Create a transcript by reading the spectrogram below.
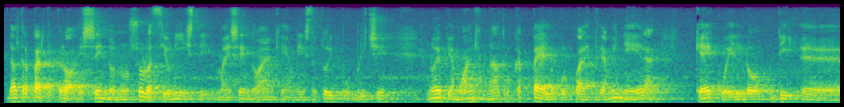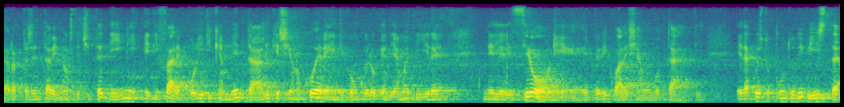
D'altra parte però, essendo non solo azionisti, ma essendo anche amministratori pubblici, noi abbiamo anche un altro cappello col quale entriamo in nera che è quello di eh, rappresentare i nostri cittadini e di fare politiche ambientali che siano coerenti con quello che andiamo a dire nelle elezioni e per i quali siamo votati. E da questo punto di vista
